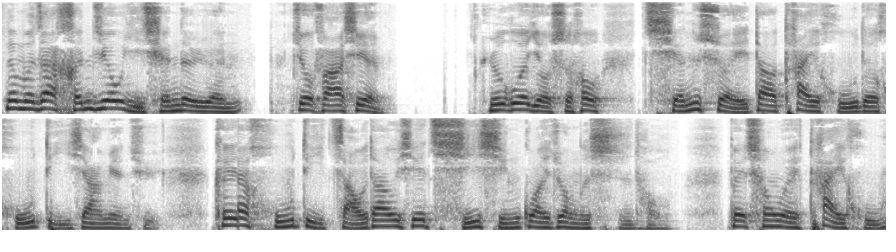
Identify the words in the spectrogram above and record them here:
那么在很久以前的人就发现，如果有时候潜水到太湖的湖底下面去，可以在湖底找到一些奇形怪状的石头，被称为太湖。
